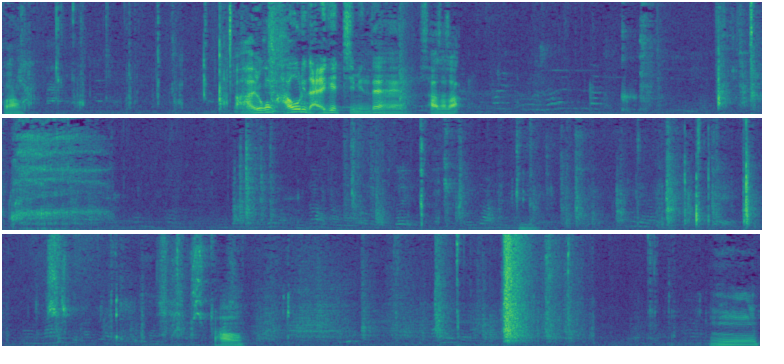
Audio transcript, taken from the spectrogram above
와. 아, 요건 가오리 날개찜인데, 예, 사사사. 어우. 음,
